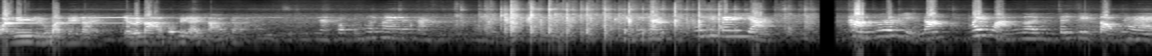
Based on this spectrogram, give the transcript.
วันนี้หรือวันไหนๆเจอหน้าผมที่ไหนถามได้นะขอบคุณท่านมากนะคะเห็นไหมคะผู้ที่ไม่อยากทำธุรกิจเนาะไม่หวังเงินเป็นสิ่งตอบแทน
